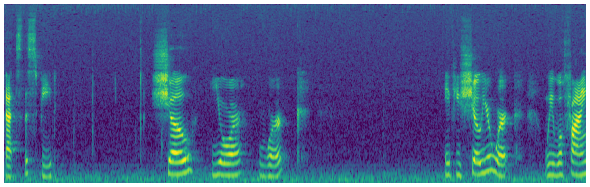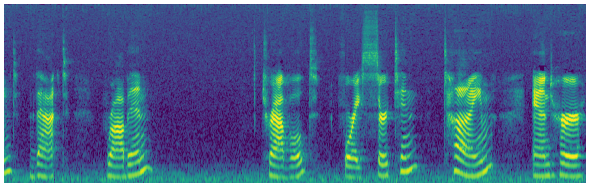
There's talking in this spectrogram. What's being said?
That's the speed. Show your work. If you show your work, we will find that Robin traveled for a certain time and her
